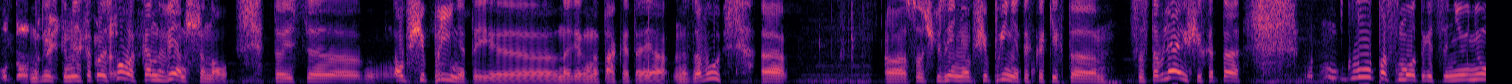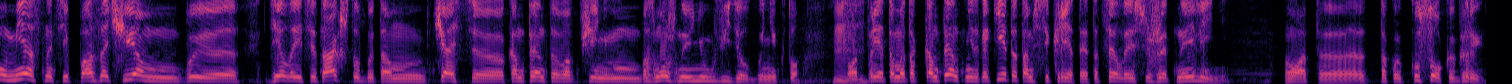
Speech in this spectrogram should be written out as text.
Удобный. В английском есть такое слово conventional, то есть э, общепринятый, э, наверное, так это я назову. Э, э, с точки зрения общепринятых каких-то составляющих, это глупо смотрится, не, неуместно, типа, а зачем вы делаете так, чтобы там часть э, контента вообще, возможно, и не увидел бы никто. Mm-hmm. Вот, при этом это контент не какие-то там секреты, это целые сюжетные линии. Вот, э, такой кусок игры,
